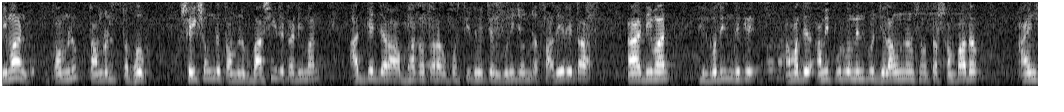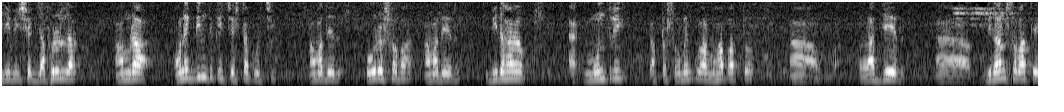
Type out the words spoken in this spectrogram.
ডিমান্ড, তমলুক তাম্রলিপ্ত হোক। সেই সঙ্গে তমলুকবাসীর এটা ডিমান্ড। আজকের যারা অভ্যাগতরা উপস্থিত হয়েছেন, গুণীজনরা, তাদের এটা ডিমান্ড। দীর্ঘদিন থেকে আমাদের, আমি পূর্ব মেদিনীপুর জেলা উন্নয়ন সংস্থার সম্পাদক, আইনজীবী শেখ জাফরুল্লাহ। আমরা অনেক দিন থেকেই চেষ্টা করছি আমাদের পৌরসভা, আমাদের বিধায়ক, মন্ত্রী ডক্টর সৌমেন কুমার মহাপাত্র রাজ্যের বিধানসভাতে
